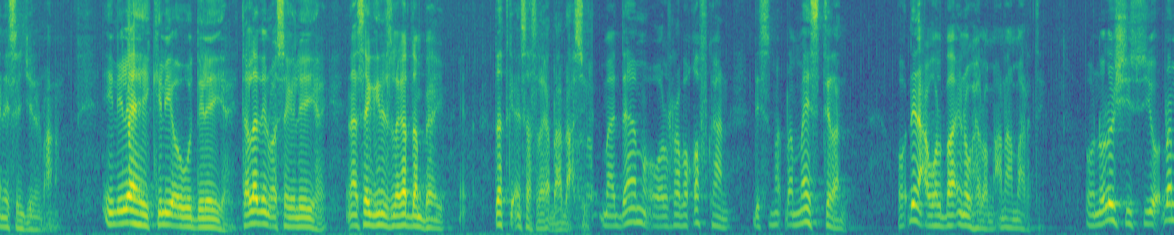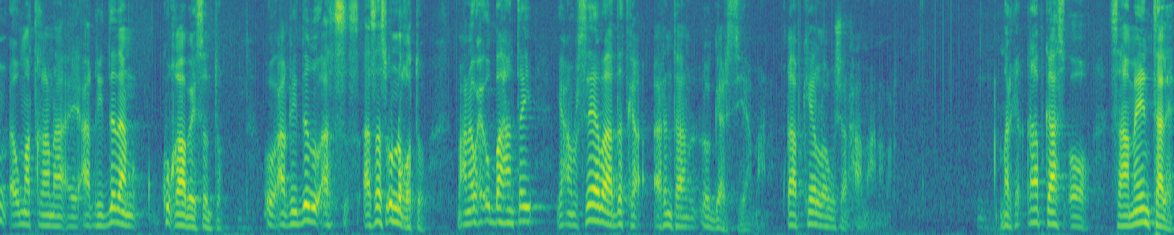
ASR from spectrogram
inaysan jirin macnaha in ilaahay keliya awooda leeyahay talada inuu asaga leeyahay in asagiis laga dambeeyo dadka in saas laga dhaadhacsiyo. Maadaama oo la rabo qofkan dhismo dhammaystiran oo dhinac walba inuu helo macnaha maaragtay oo noloshiisii oo dhan mataqaanaa ay caqiidadan ku qaabaysanto oo caqiidadu asaas u noqoto macnaa waxay u baahantay yani seebaa dadka arrintan loo gaarsiiyaa mana qaabkee loogu sharxaa mana mar marka qaabkaas oo saameynta leh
